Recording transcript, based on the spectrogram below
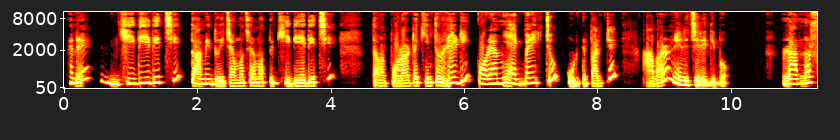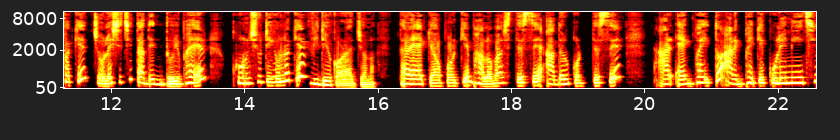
এখানে ঘি দিয়ে দিচ্ছি। তো আমি দুই চামচের মতো ঘি দিয়ে দিচ্ছি। আমার পোলাওটা কিন্তু রেডি পরে আমি একবার একটু উল্টে পাল্টে আবারও নেড়ে চেড়ে দিব। রান্নার ফাঁকে চলে এসেছি তাদের দুই ভাইয়ের খুনসুটিগুলোকে ভিডিও করার জন্য। তারা একে অপরকে ভালোবাসতেছে, আদর করতেছে, আর এক ভাই তো আরেক ভাইকে কোলে নিয়েছে।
